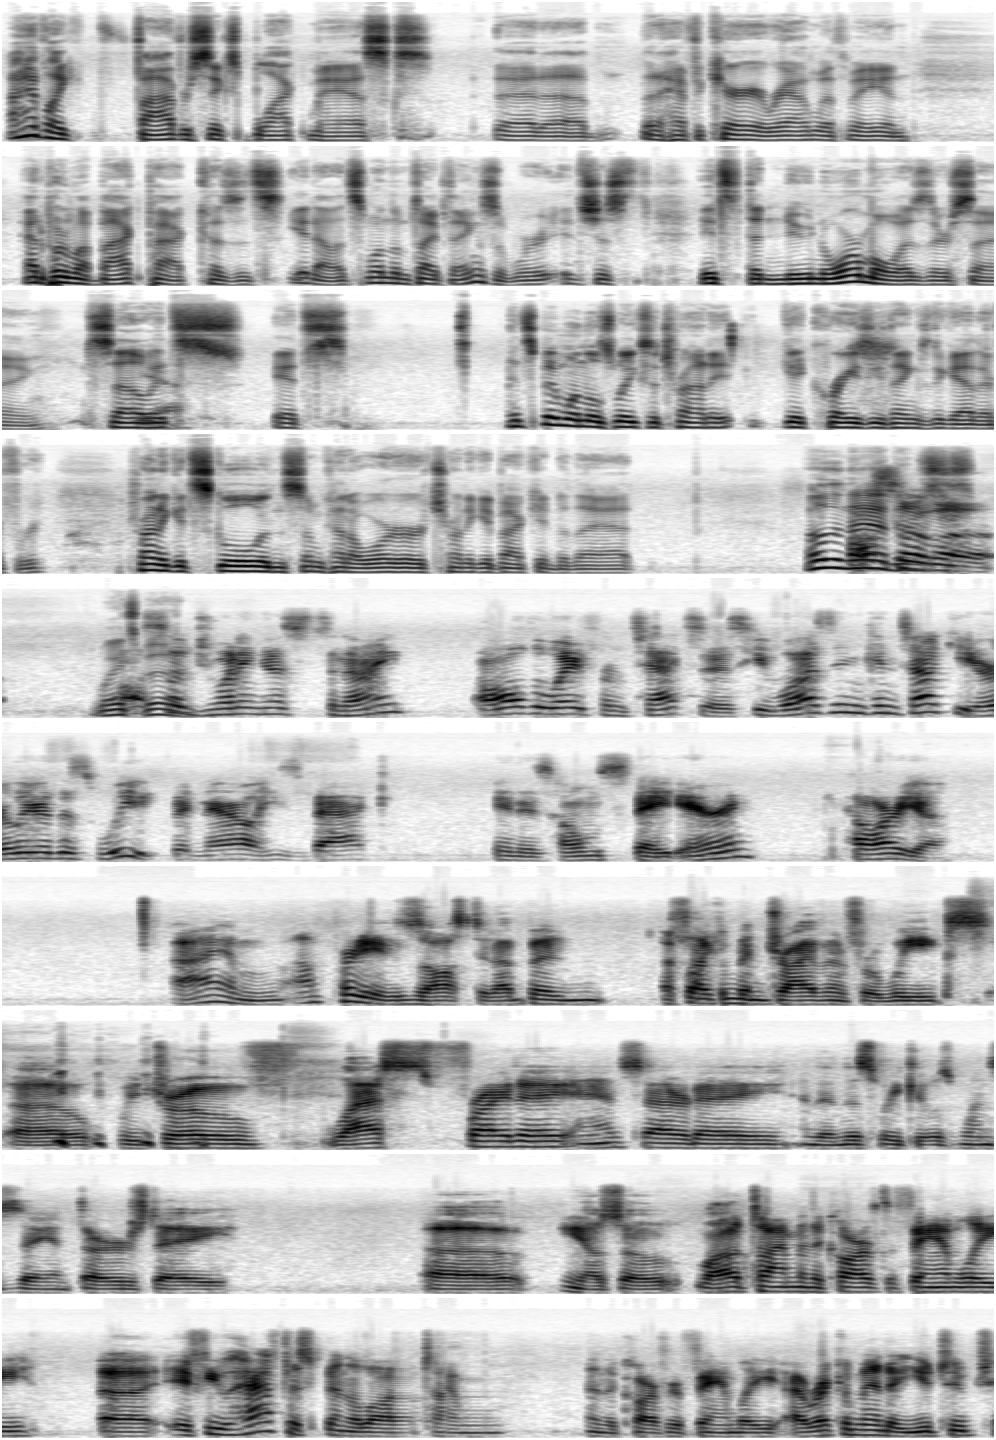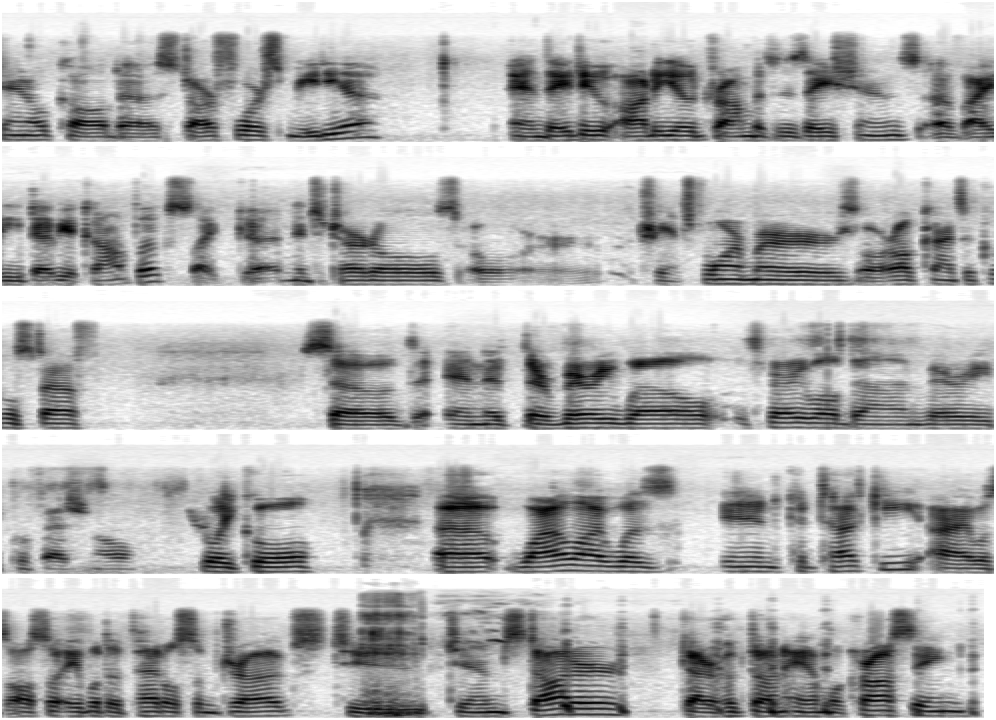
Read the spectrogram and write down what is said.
I have like five or six black masks that uh, that I have to carry around with me, and I had to put in my backpack because it's you know it's one of them type things where it's just it's the new normal as they're saying. So Yeah. it's it's it's been one of those weeks of trying to get crazy things together for trying to get school in some kind of order, trying to get back into that. Other than that, Also, it's uh, way it's also been. joining us tonight, all the way from Texas. He was in Kentucky earlier this week, but now he's back in his home state. Aaron, how are you? I am. I'm pretty exhausted. I've been. I feel like I've been driving for weeks. Uh, we drove last Friday and Saturday, and then this week it was Wednesday and Thursday. Uh, you know, so a lot of time in the car with the family. Uh, if you have to spend a lot of time in the car with your family, I recommend a YouTube channel called uh, Star Force Media, and they do audio dramatizations of IDW comic books like uh, Ninja Turtles or Transformers or all kinds of cool stuff. So, the, and it, they're very well, it's very well done, very professional. Really cool. Uh, while I was in Kentucky, I was also able to peddle some drugs to Tim's daughter, got her hooked on Animal Crossing.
